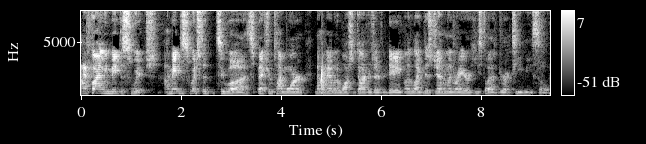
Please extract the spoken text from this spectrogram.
I finally made the switch. I made the switch to, to uh, Spectrum Time Warner. Now I'm able to watch the Dodgers every day. Unlike this gentleman right here, he still has Direct TV. So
